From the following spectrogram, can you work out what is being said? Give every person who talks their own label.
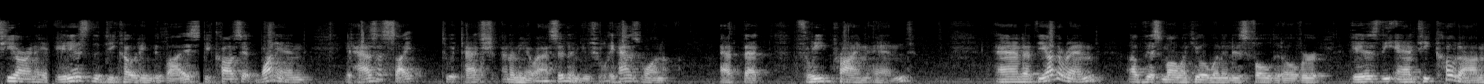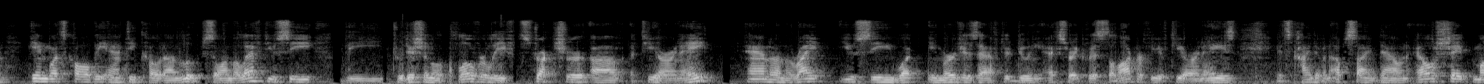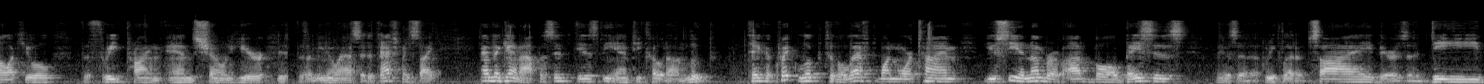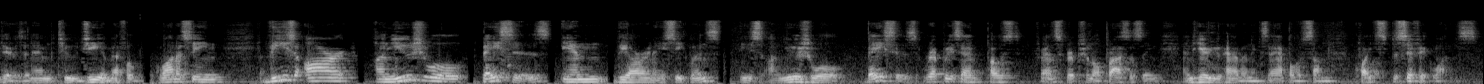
Speaker 1: tRNA. It is the decoding device because at one end it has a site to attach an amino acid and usually has one at that 3' prime end. And at the other end of this molecule, when it is folded over, is the anticodon in what's called the anticodon loop. So on the left, you see the traditional cloverleaf structure of a tRNA. And on the right, you see what emerges after doing X-ray crystallography of tRNAs. It's kind of an upside down L-shaped molecule. The 3' prime end shown here is the amino acid attachment site. And again, opposite is the anticodon loop. Take a quick look to the left one more time. You see a number of oddball bases. There's a Greek letter psi, there's a D, there's an M2G, a methylguanosine. These are unusual bases in the RNA sequence. These unusual bases represent post transcriptional processing, and here you have an example of some quite specific ones.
